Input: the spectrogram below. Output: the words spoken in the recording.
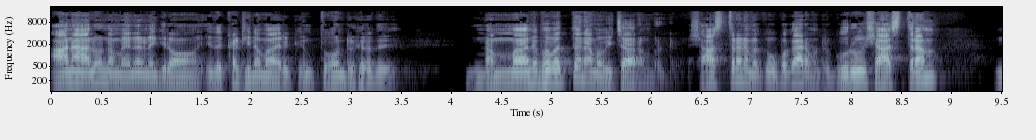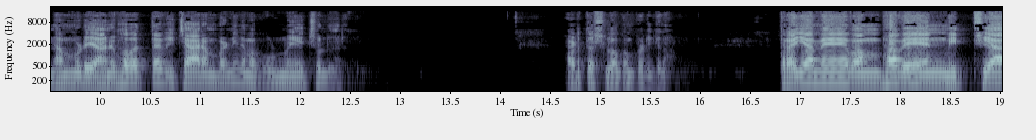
ஆனாலும் நம்ம என்ன நினைக்கிறோம்? இது கடினமாக இருக்குதுன்னு தோன்றுகிறது. நம்ம அனுபவத்தை நம்ம விசாரம் பண்ணுறோம் சாஸ்திரம் நமக்கு உபகாரம் பண்ணுறோம் குரு சாஸ்திரம் நம்முடைய அனுபவத்தை விசாரம் பண்ணி நமக்கு உண்மையை சொல்லுகிறது. அடுத்த ஸ்லோகம் படிக்கலாம். திரயமேவம் பவேன் மித்யா.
